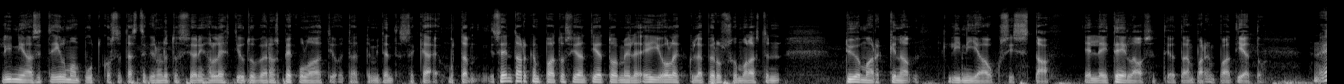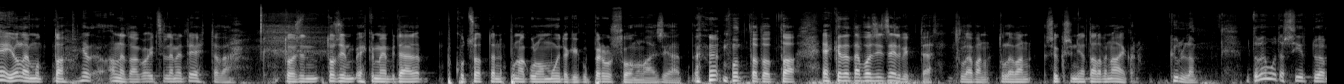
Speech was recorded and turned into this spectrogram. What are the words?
linjaa sitten ilman putkosta. Tästäkin oli tosiaan ihan lehtiutun verran spekulaatioita, että miten tässä käy. Mutta sen tarkempaa tosiaan tietoa meille ei ole kyllä perussuomalaisten työmarkkinalinjauksista, ellei teillä ole sitten jotain parempaa tietoa. Ei ole, mutta annetaanko itsellemme tehtävää? Toisin, tosin ehkä meidän pitää kutsua tänne punakulman muitakin kuin perussuomalaisia, mutta tota, ehkä tätä voisi selvittää tulevan, tulevan syksyn ja talven aikana. Kyllä, mutta me voitaisiin siirtyä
